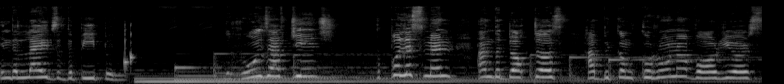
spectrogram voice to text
in the lives of the people. The roles have changed, the policemen and the doctors have become corona warriors,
